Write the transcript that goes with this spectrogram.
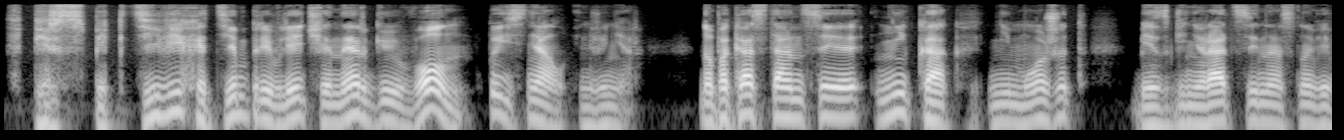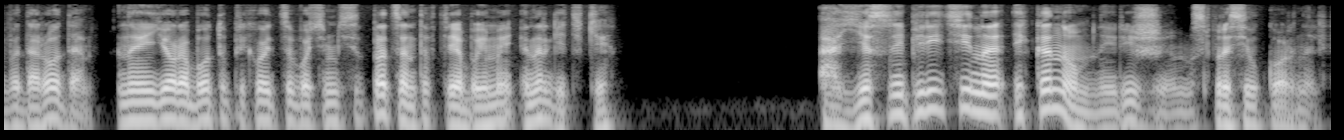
«В перспективе хотим привлечь энергию волн», — пояснял инженер. Но пока станция никак не может без генерации на основе водорода. На ее работу приходится 80% требуемой энергетики. «А если перейти на экономный режим?» — спросил Корнель.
